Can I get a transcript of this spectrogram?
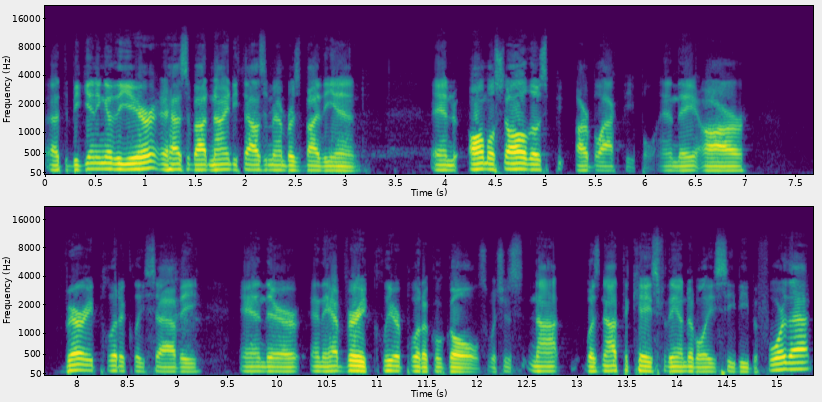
at the beginning of the year. It has about 90,000 members by the end. And almost all of those are black people. And they are very politically savvy and, they're, and they have very clear political goals, which is not, was not the case for the NAACP before that.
